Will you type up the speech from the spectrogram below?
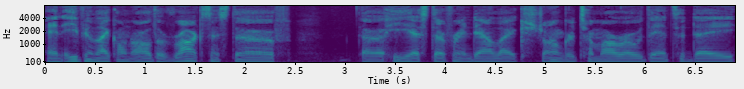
And even like on all the rocks and stuff, uh, he has stuff written down like stronger tomorrow than today.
